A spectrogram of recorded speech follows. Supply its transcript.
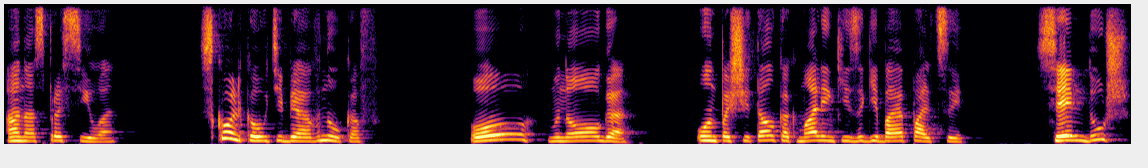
Она спросила, «Сколько у тебя внуков?» «О, много!» Он посчитал, как маленький, загибая пальцы. «Семь душ!»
